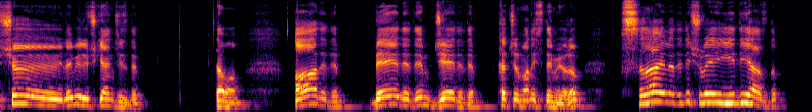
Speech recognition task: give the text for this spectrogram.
şöyle bir üçgen çizdim. Tamam. A dedim. B dedim. C dedim. Kaçırmanı istemiyorum. Sırayla dedi şuraya 7 yazdım.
